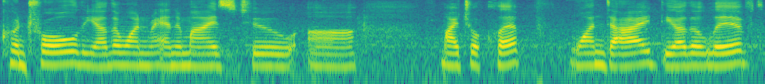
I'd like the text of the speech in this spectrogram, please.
control, the other one randomized to uh, MitraClip. One died, the other lived.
